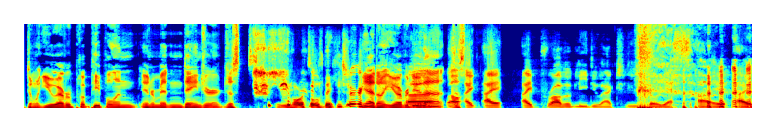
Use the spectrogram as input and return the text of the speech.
Don't you ever put people in intermittent danger? Just Mortal danger? yeah. Don't you ever do Uh, that? Well, Just- I, I I probably do actually. So yes, I I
